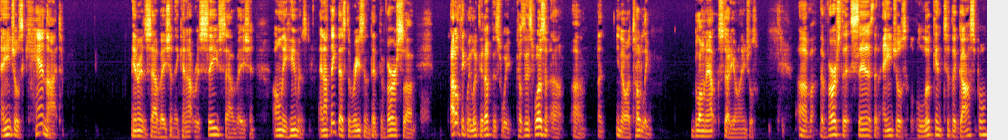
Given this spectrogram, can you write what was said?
Angels cannot enter into salvation, they cannot receive salvation, only humans. And I think that's the reason that the verse uh, I don't think we looked it up this week because this wasn't a, a, a you know a totally blown out study on angels. Um, the verse that says that angels look into the gospel,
